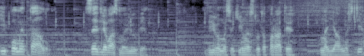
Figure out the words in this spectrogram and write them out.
і по металу. Все для вас, мої любі. Дивимося, які у нас тут апарати в наявності.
